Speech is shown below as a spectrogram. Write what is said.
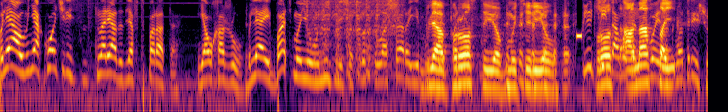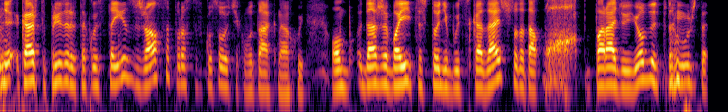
Бля, у меня кончились снаряды для фотоаппарата. Я ухожу. Бля, ебать мою унизили, сейчас просто лошара ебучая. Бля, просто ее обматерил. Просто вот она стоит. Мне кажется, призрак такой стоит, сжался просто в кусочек вот так нахуй. Он даже боится что-нибудь сказать, что-то там по радио ёбнуть, потому что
